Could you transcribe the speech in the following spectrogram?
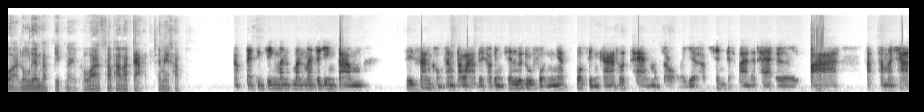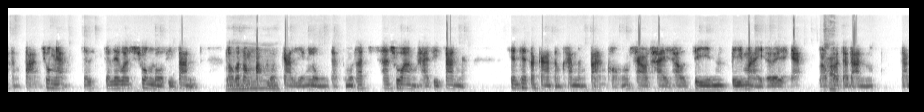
กว่าโรงเรือนแบบปิดหน่อยเพราะว่าสภาพอากาศใช่ไหมครับ ครับ แต่จริง ๆ มันมันมันจะอิงตาม season ของทางตลาดด้วยครับ อย่างเช่น ฤดูฝนอย่างเงี้ยพวกสินค้าทดแทนมันจะออกมาเยอะครับ เช่นไก่บ้านแท้เอ่ยปลาสัตว์ธรรมชาติต่างๆ ช่วงเนี้ยจะจะเรียกว่าช่วง low season เราก็ต้องปรับลดการเลี้ยงลง แต่สมมติถ้าถ้าช่วง high season เนี่ยเช่นเทศกาลสำคัญต่างๆ ของชาวไทยชาวจีน ปีใหม่เอ่ยอย่างเงี้ย เราก็จะดันดัน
